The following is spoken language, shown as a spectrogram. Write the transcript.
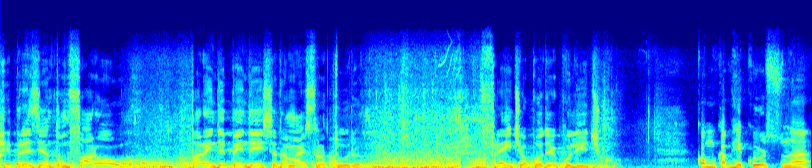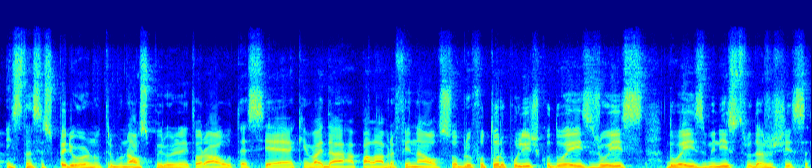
representa um farol para a independência da magistratura frente ao poder político. Como cabe recurso na instância superior, no Tribunal Superior Eleitoral, o TSE é quem vai dar a palavra final sobre o futuro político do ex-juiz, do ex-ministro da Justiça.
